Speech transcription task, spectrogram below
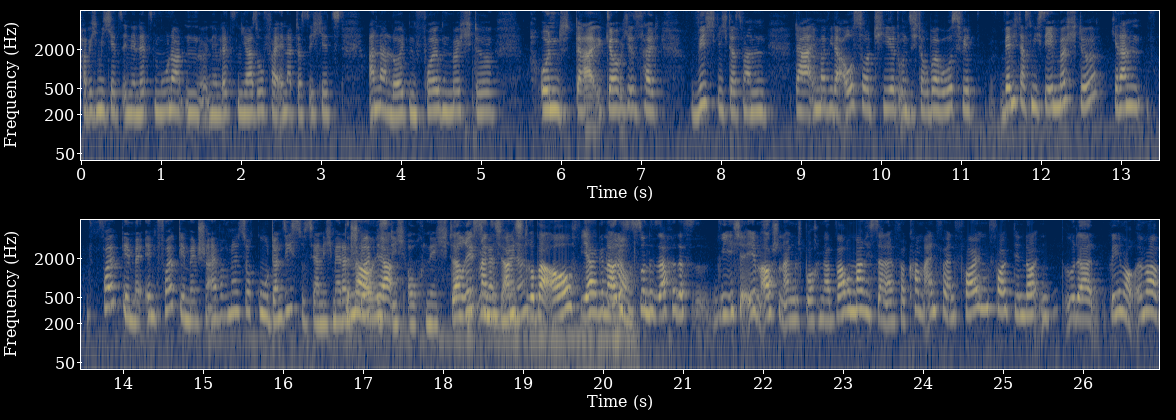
habe ich mich jetzt in den letzten Monaten, in dem letzten Jahr so verändert, dass ich jetzt anderen Leuten folgen möchte? Und da, glaube ich, ist es halt wichtig, dass man da immer wieder aussortiert und sich darüber bewusst wird, wenn ich das nicht sehen möchte, ja, dann folgt dem, folgt dem Menschen einfach und dann ist doch gut. Dann siehst du es ja nicht mehr, dann genau, stört ja. es dich auch nicht. Dann regt man sich auch nicht drüber auf. Ja, genau, genau, das ist so eine Sache, das, wie ich ja eben auch schon angesprochen habe. Warum mache ich es dann einfach? Komm einfach in Folgen, folg den Leuten oder wem auch immer,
